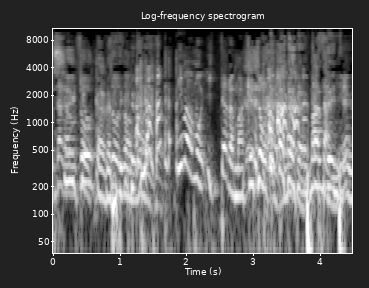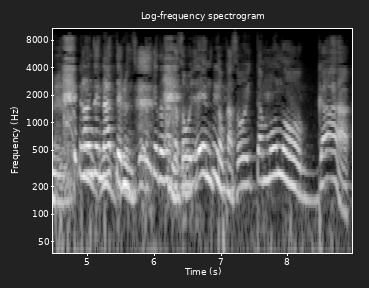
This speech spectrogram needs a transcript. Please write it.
宗教感がそうそう今もう言ったら負け状態まさに。ね。完全になってるんですけど、けどなんかそういう縁とかそういったものが、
